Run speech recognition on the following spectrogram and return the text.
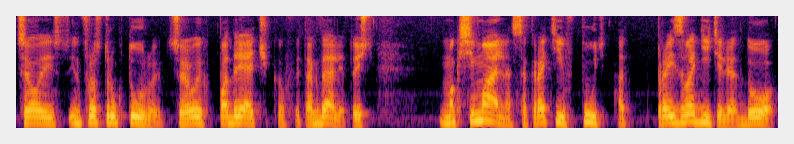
целой инфраструктуры, целых подрядчиков и так далее. То есть максимально сократив путь от производителя до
